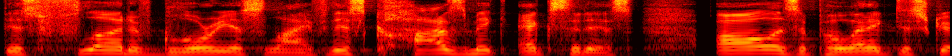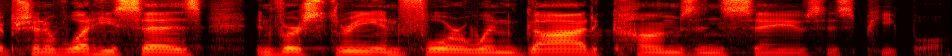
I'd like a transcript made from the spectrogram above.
this flood of glorious life, this cosmic exodus, all as a poetic description of what he says in verse 3 and 4 when God comes and saves his people.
